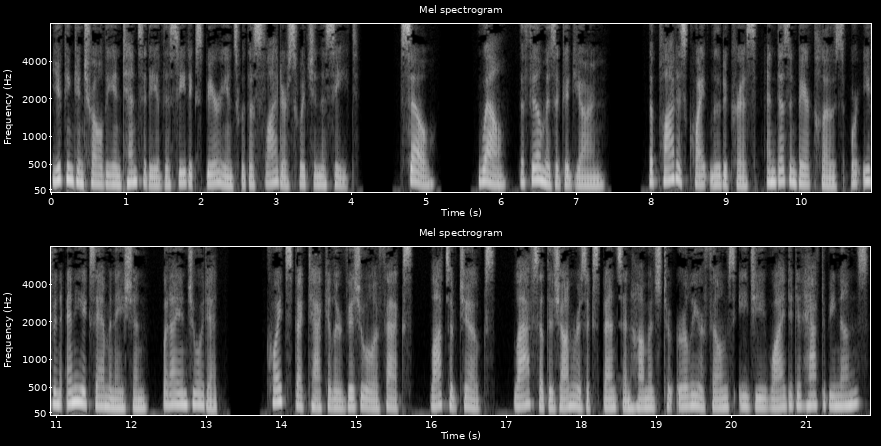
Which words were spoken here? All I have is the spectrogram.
You can control the intensity of the seat experience with a slider switch in the seat. So, well, the film is a good yarn. The plot is quite ludicrous and doesn't bear close or even any examination, but I enjoyed it. Quite spectacular visual effects, lots of jokes, laughs at the genre's expense and homage to earlier films, e.g., Why Did It Have to Be Nuns?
